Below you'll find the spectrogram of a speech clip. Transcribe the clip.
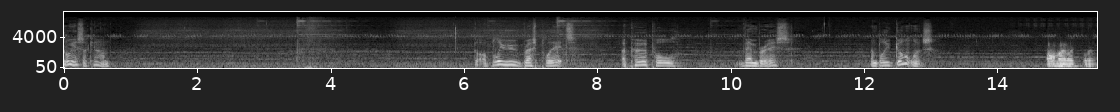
Oh yes, I can. Blue breastplate, a purple vambrace, and blue gauntlets. All my look blue.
